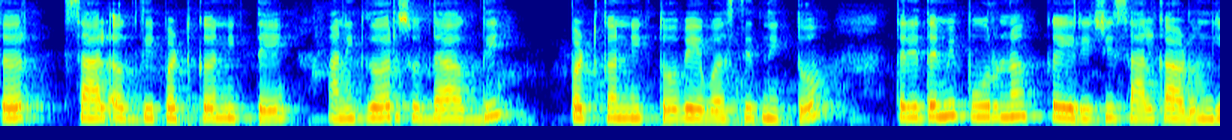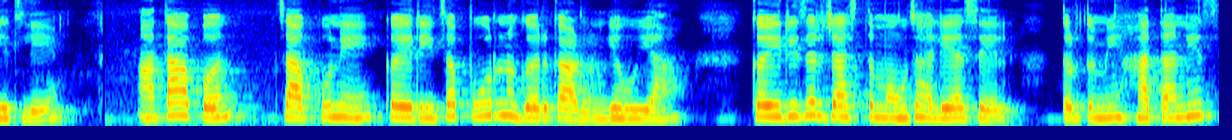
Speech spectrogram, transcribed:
तर साल अगदी पटकन निघते आणि गरसुद्धा अगदी पटकन निघतो व्यवस्थित निघतो. तर इथं मी पूर्ण कैरीची साल काढून घेतली आहे आता आपण चाकूने कैरीचा पूर्ण गर काढून घेऊया. कैरी जर जास्त मऊ झाली असेल तर तुम्ही हातानेच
